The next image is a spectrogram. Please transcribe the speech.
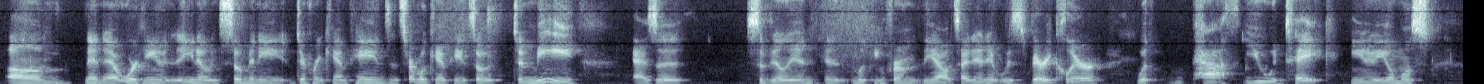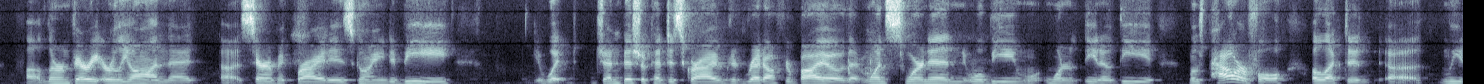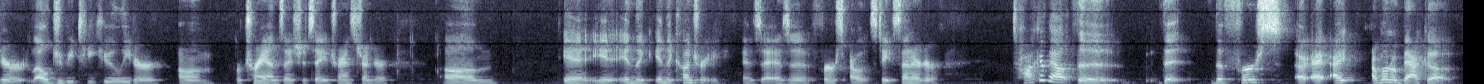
um, and at working, you know, in so many different campaigns and several campaigns. So to me, as a civilian and looking from the outside in, it was very clear what path you would take. You know, you almost uh, learn very early on that uh, Sarah McBride is going to be what Jen Bishop had described, and read off your bio, that once sworn in will be one, you know, the most powerful elected uh, leader, LGBTQ leader, um, or trans, I should say, transgender, um, in, in the in the country as as a first out state senator. Talk about the the the first. I, I I'm going to back up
